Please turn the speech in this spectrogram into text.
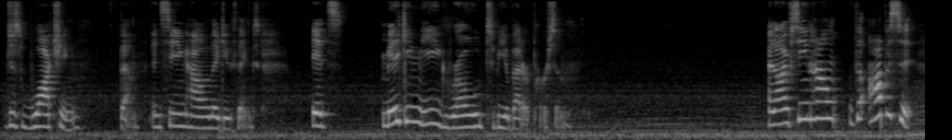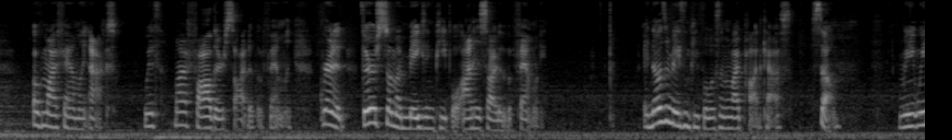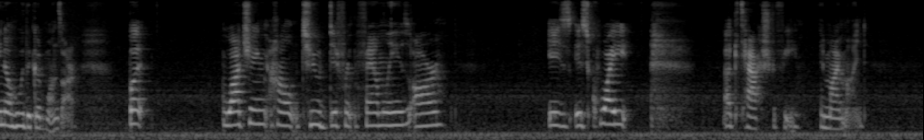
just watching them and seeing how they do things. It's making me grow to be a better person. And I've seen how the opposite of my family acts with my father's side of the family. Granted, there are some amazing people on his side of the family. And those amazing people listen to my podcast. So, we, we know who the good ones are. But watching how two different families are is is quite a catastrophe in my mind.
